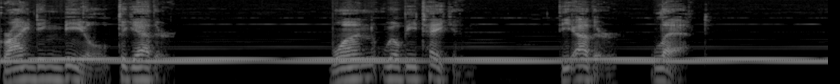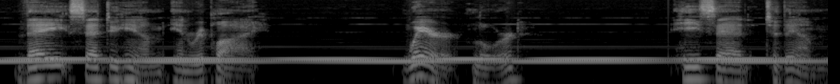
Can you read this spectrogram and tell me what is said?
grinding meal together. One will be taken, the other left. They said to him in reply, Where, Lord? He said to them,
